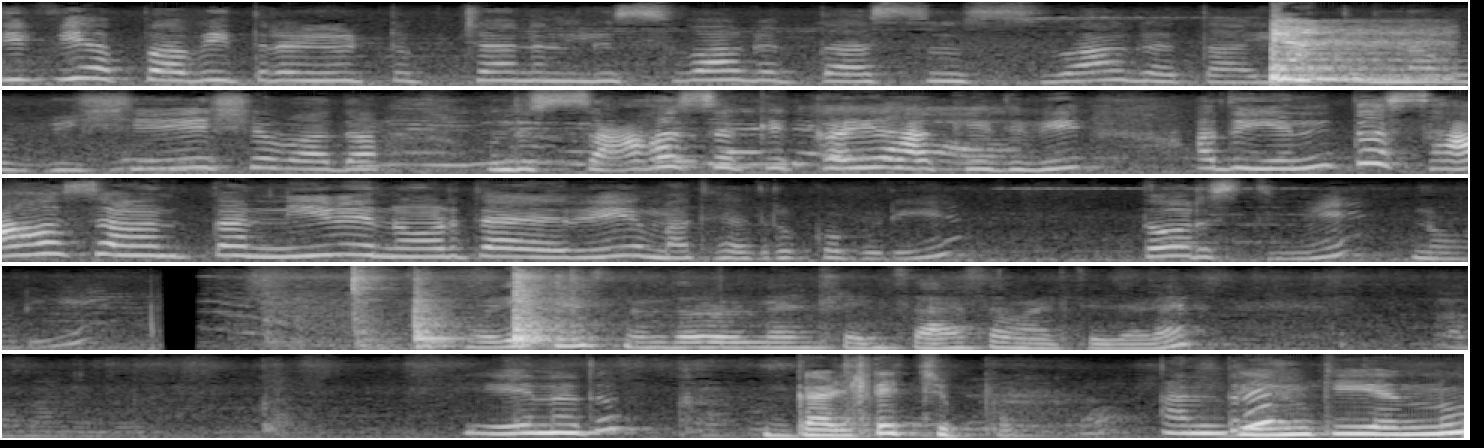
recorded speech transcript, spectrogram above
Divya Pavitra YouTube ಚಾನಲ್ಗೆ ಸ್ವಾಗತ ಸುಸ್ವಾಗತ. ಇವತ್ತು ನಾವು ವಿಶೇಷವಾದ ಒಂದು ಸಾಹಸಕ್ಕೆ ಕೈ ಹಾಕಿದ್ವಿ. ಅದು ಎಂತ ಸಾಹಸ ಅಂತ ನೀವೇ ನೋಡ್ತಾ ಇರಿ. ಮತ್ತೆ ಹೆದರ್ಕೋಬಿಡಿ. ತೋರಿಸ್ತೀನಿ ನೋಡಿ. ನನ್ನ ಫ್ರೆಂಡ್ ಸಾಹಸ ಮಾಡ್ತಿದ್ದಾಳೆ ಏನದು? ಗಲ್ಟೆ ಚಿಪ್ಪು. ಅಂದ್ರೆ? ಬೆಂಕಿಯನ್ನು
